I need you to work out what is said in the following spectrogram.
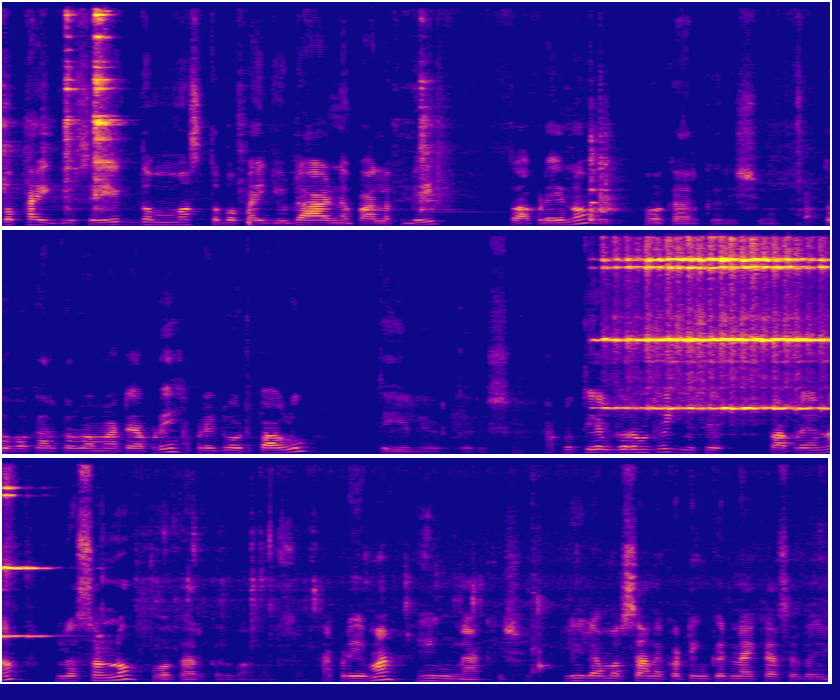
બફાઈ ગયું છે, એકદમ મસ્ત બફાઈ ગયું. દાળ ને પાલક બે. તો આપણે એનો વઘાર કરીશું. તો વઘાર કરવા માટે આપણે આપણે દોઢ પાવડું તેલ એડ કરીશું. આપણું તેલ ગરમ થઈ ગયું છે, તો આપણે એનો લસણનો વઘાર કરવાનો છે. આપણે એમાં હિંગ નાખીશું. લીલા મરચાંને કટિંગ કરી નાખ્યા છે, તો એ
